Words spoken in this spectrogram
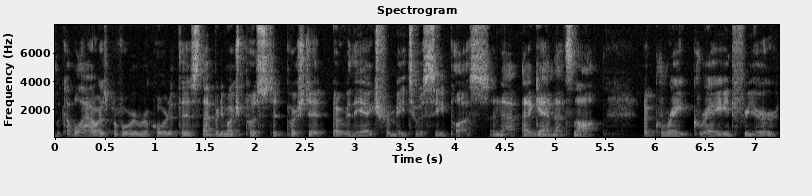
a couple hours before we recorded this that pretty much pushed it pushed it over the edge for me to a C plus. And that again, that's not a great grade for your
